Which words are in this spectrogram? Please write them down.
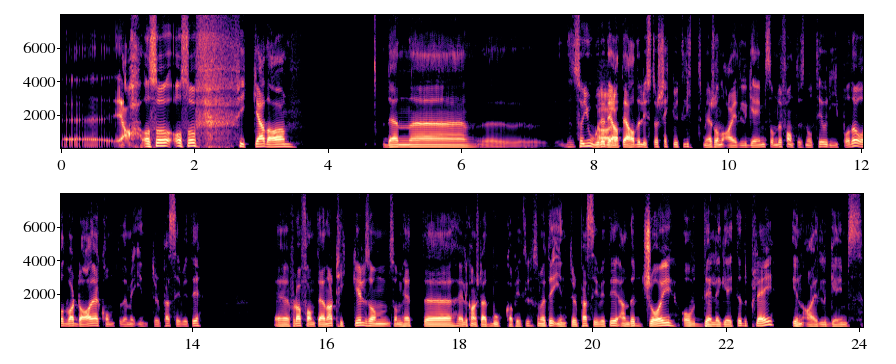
eh, Ja, og så, og så fikk jeg da den eh, Så gjorde det at jeg hadde lyst til å sjekke ut litt mer sånn idle games, om det fantes noe teori på det, og det var da jeg kom til det med interpassivity. Eh, For da fant jeg en artikkel som, som het, eh, eller kanskje det er et bokkapittel, som heter 'Interpassivity and the Joy of Delegated Play in Idle Games'.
